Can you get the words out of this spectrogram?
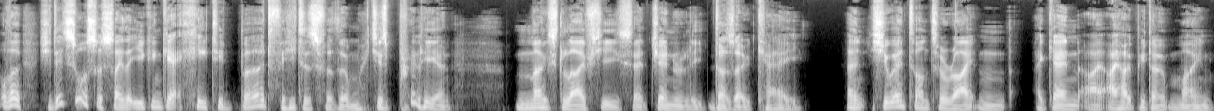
although she did also say that you can get heated bird feeders for them, which is brilliant. Most life, she said, generally does okay. And she went on to write, and again, I, I hope you don't mind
